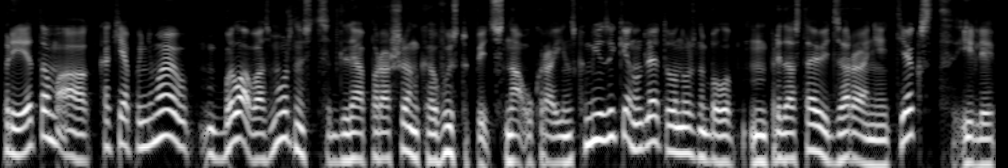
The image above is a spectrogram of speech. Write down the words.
при этом, а, как я понимаю, была возможность для Порошенко выступить на украинском языке, но для этого нужно было предоставить заранее текст или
